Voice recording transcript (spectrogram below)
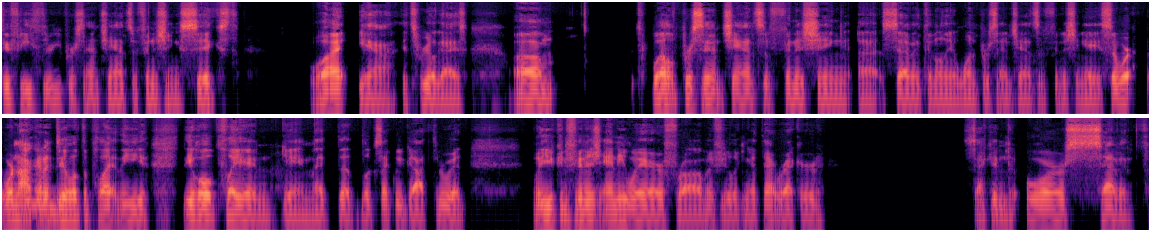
53% chance of finishing sixth. What? Yeah, it's real, guys. Um, 12% chance of finishing uh, seventh and only a 1% chance of finishing eighth. So we're we're not going to deal with the play the the whole play-in game. That, that looks like we got through it. But you can finish anywhere from if you're looking at that record, second or seventh.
